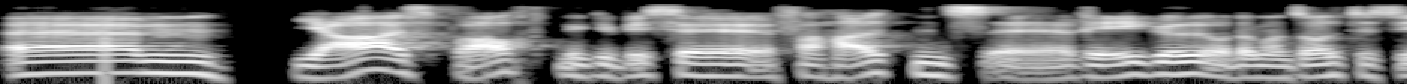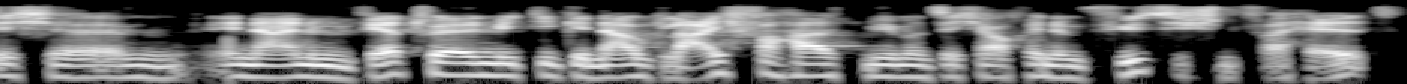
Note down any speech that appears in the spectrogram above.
Ähm, ja, es braucht eine gewisse Verhaltensregel oder man sollte sich ähm, in einem virtuellen Meeting genau gleich verhalten, wie man sich auch in einem physischen verhält.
